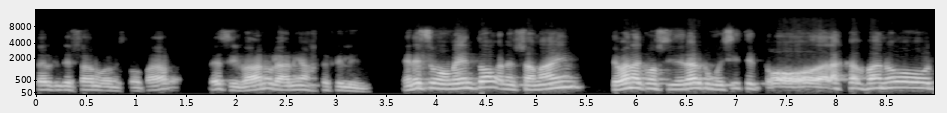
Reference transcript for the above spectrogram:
Ter Kideshanu Bamistotav. Silvano Leaniach Tefilin. En ese momento, en el Shamaim, te van a considerar como hiciste todas las kavanot.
